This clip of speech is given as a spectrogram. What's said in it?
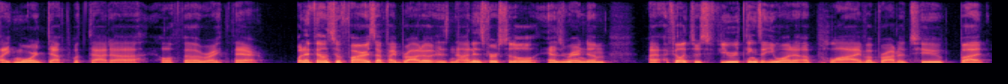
like more depth with that uh, LFO right there. What I found so far is that vibrato is not as versatile as random. I, I feel like there's fewer things that you want to apply vibrato to, but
